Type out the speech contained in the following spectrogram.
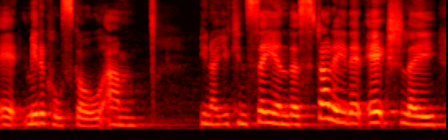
at medical school. Um, you know, you can see in this study that actually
